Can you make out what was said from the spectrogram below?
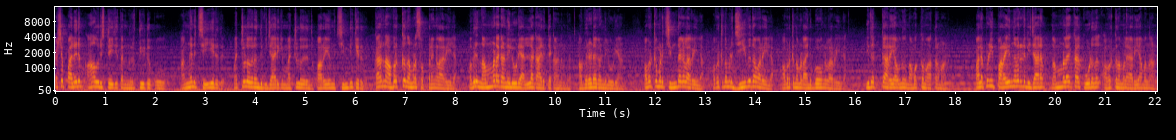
പക്ഷെ പലരും ആ ഒരു സ്റ്റേജിൽ തന്നെ നിർത്തിയിട്ട് പോകും. അങ്ങനെ ചെയ്യരുത്. മറ്റുള്ളവർ എന്ത് വിചാരിക്കും മറ്റുള്ളവർ എന്ത് പറയുമെന്ന് ചിന്തിക്കരുത്. കാരണം അവർക്ക് നമ്മുടെ സ്വപ്നങ്ങൾ അറിയില്ല. അവർ നമ്മുടെ കണ്ണിലൂടെ അല്ല കാര്യത്തെ കാണുന്നത്. അവരുടെ കണ്ണിലൂടെയാണ്. അവർക്ക് നമ്മുടെ ചിന്തകൾ അറിയില്ല. അവർക്ക് നമ്മുടെ ജീവിതം അറിയില്ല. അവർക്ക് നമ്മുടെ അനുഭവങ്ങൾ അറിയില്ല. ഇതൊക്കെ അറിയാവുന്നത് നമുക്ക് മാത്രമാണ്. പലപ്പോഴും ഈ പറയുന്നവരുടെ വിചാരം നമ്മളെക്കാൾ കൂടുതൽ അവർക്ക് നമ്മളെ അറിയാമെന്നാണ്.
